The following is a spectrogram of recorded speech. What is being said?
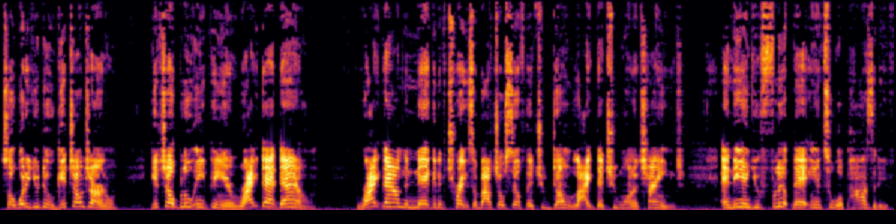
So what do you do? Get your journal, get your blue ink pen, write that down. Write down the negative traits about yourself that you don't like, that you want to change. And then you flip that into a positive.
